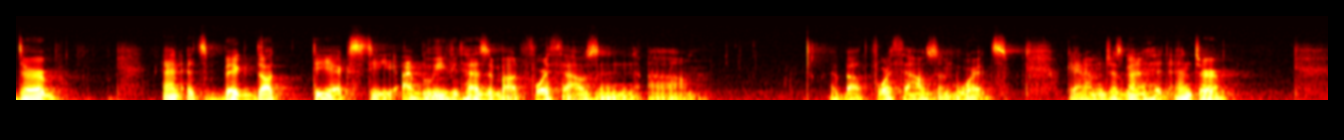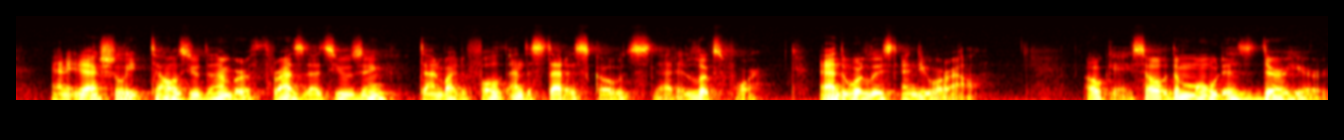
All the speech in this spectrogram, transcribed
dirb and it's big.txt txt i believe it has about 4000 um, about 4000 words okay and i'm just gonna hit enter and it actually tells you the number of threads that's using 10 by default and the status codes that it looks for and the word list and URL. Okay, so the mode is dir here.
